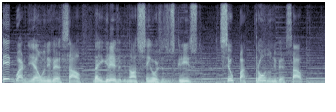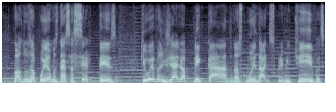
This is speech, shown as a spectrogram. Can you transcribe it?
e guardião universal da Igreja de Nosso Senhor Jesus Cristo, seu patrono universal, nós nos apoiamos nessa certeza que o Evangelho aplicado nas comunidades primitivas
